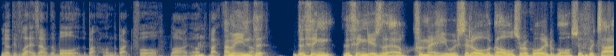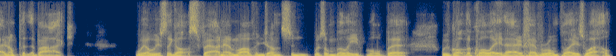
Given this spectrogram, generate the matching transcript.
you know, they've let us have the ball at the back on the back four, like on the mm. back. I mean, the, the thing, the thing is though, for me, we've said all the goals are avoidable. So if we tighten up at the back, we obviously got. I know Marvin Johnson was unbelievable, but we've got the quality there if everyone plays well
